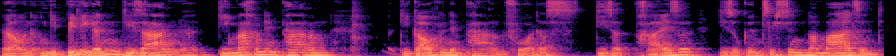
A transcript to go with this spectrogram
Ja, und, und die billigen, die sagen, äh, die machen den Paaren, die gaukeln den Paaren vor, dass diese Preise, die so günstig sind, normal sind.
